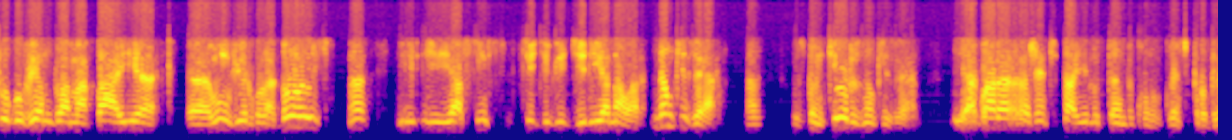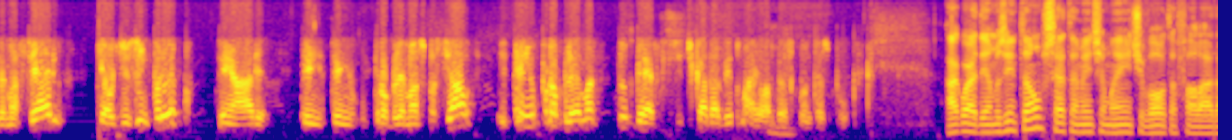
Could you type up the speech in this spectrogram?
para o governo do Amapá ia uh, eh, 1,2, né? e, e, assim se dividiria na hora. Não quiseram, né? os banqueiros não quiseram. E agora a gente está aí lutando com, com esse problema sério, que é o desemprego, tem a área, tem, tem o problema social e tem o problema do déficit cada vez maior das contas públicas. Aguardemos então, certamente amanhã a gente volta a falar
